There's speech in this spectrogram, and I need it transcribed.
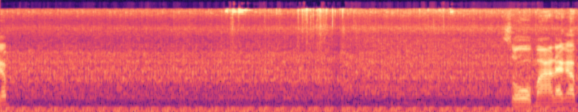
ครับ โซ่มาแล้วครับ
